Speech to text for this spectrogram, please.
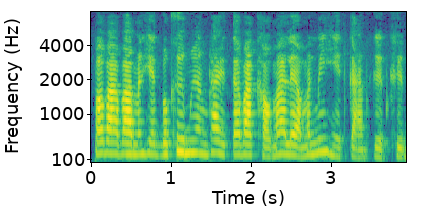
เพราะว่าว่ามันเฮ็ดบ่คือเมืองไทย แต่ว่าเข้ามาแล้วมันมีเหตุการณ์เกิดขึ้น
